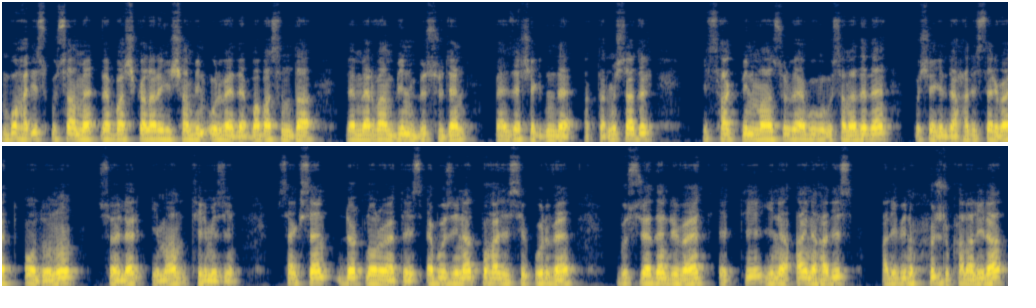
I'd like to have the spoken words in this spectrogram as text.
bu hadis Usame ve başkaları Hişam bin Urve'de babasında ve Mervan bin Büsr'den benzer şeklinde aktarmışlardır. İshak bin Mansur ve Ebu Usame'de de bu şekilde hadisler rivayet olduğunu söyler İmam Tirmizi. 84 numaralı rivayetteyiz. Ebu Zinat bu hadisi Urve Busre'den rivayet etti. Yine aynı hadis Ali bin Hucr kanalıyla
